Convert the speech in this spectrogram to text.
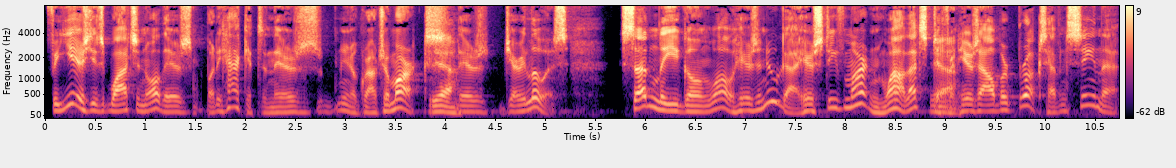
for years, you're watching. Oh, there's Buddy Hackett, and there's you know Groucho Marx. Yeah. There's Jerry Lewis. Suddenly, you're going, whoa, here's a new guy. Here's Steve Martin. Wow, that's different. Here's Albert Brooks. Haven't seen that.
